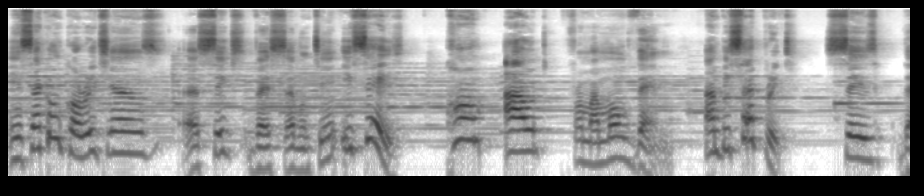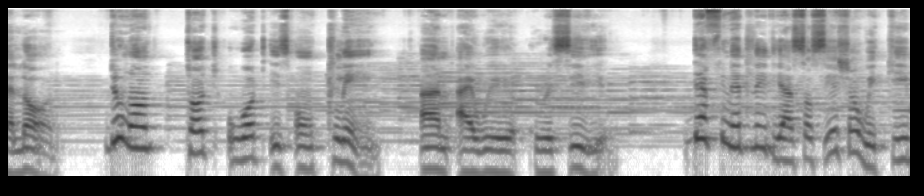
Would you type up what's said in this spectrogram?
In 2 Corinthians uh, 6, verse 17, it says, Come out from among them and be separate, says the Lord. Do not touch what is unclean, and I will receive you. Definitely, the association we keep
